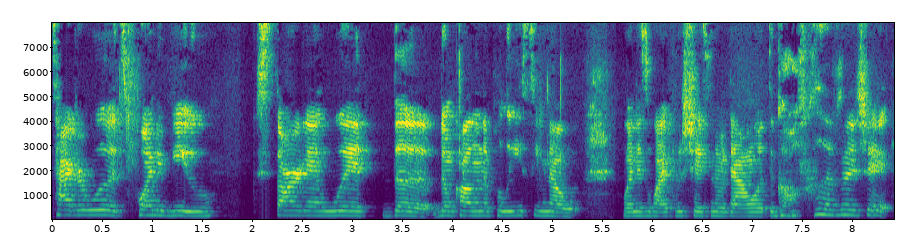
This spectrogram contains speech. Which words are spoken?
Tiger Woods' point of view, starting with the them calling the police, you know, when his wife was chasing him down with the golf clubs and shit.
